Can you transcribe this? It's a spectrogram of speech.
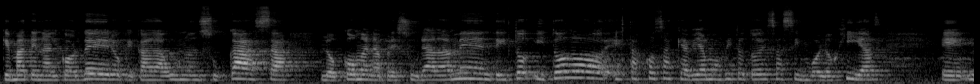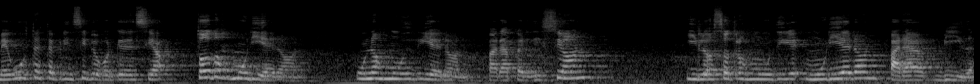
que maten al cordero, que cada uno en su casa lo coman apresuradamente y, to- y todas estas cosas que habíamos visto, todas esas simbologías, Eh, me gusta este principio porque decía, todos murieron, unos murieron para perdición y los otros murieron para vida.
